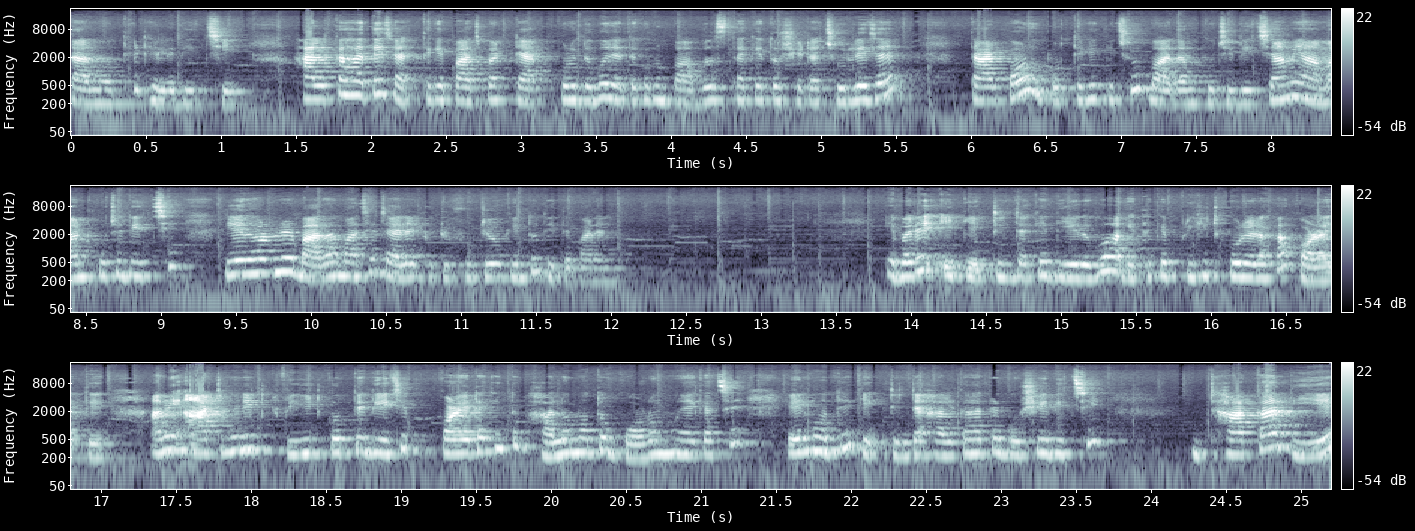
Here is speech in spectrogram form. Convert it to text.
তার মধ্যে ঢেলে দিচ্ছি। হালকা হাতে চার থেকে পাঁচবার ট্যাপ করে দেবো যাতে কোনো বাবলস থাকে তো সেটা চলে যায়। তারপর উপর থেকে কিছু বাদাম কুচি দিচ্ছি। আমি আমার কুচি দিচ্ছি। যে ধরনের বাদাম আছে, চাইলে টুটি ফুটিও কিন্তু দিতে পারেন। এবারে এই কেক টিনটাকে দিয়ে দেবো আগে থেকে প্রিহিট করে রাখা কড়াইতে। আমি আট মিনিট প্রিহিট করতে দিয়েছি। কড়াইটা কিন্তু ভালো মতো গরম হয়ে গেছে। এর মধ্যে কেক টিনটা হালকা হাতে বসিয়ে দিচ্ছি। ঢাকা দিয়ে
